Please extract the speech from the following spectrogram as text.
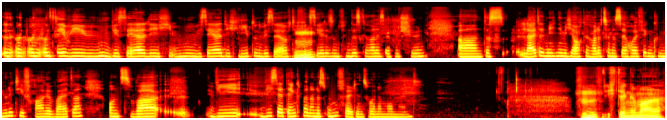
und, und, und sehe, wie, wie, sehr er dich, wie sehr er dich liebt und wie sehr er auf dich mhm. fixiert ist und finde es gerade sehr, sehr schön. Uh, das leitet mich nämlich auch gerade zu einer sehr häufigen Community-Frage weiter. Und zwar, äh, wie, wie sehr denkt man an das Umfeld in so einem Moment? Hm, ich denke mal,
